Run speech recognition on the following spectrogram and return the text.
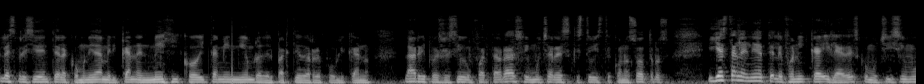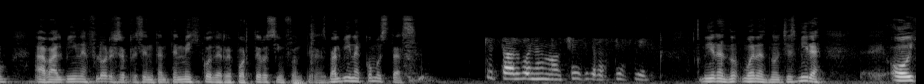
Él es presidente de la Comunidad Americana en México y también miembro del Partido Republicano. Larry, pues recibe un fuerte abrazo y muchas gracias que estuviste con nosotros. Y ya está en la línea telefónica y le agradezco muchísimo a Balbina Flores, representante en México de Reporteros Sin Fronteras. Balbina, ¿cómo estás? ¿Qué tal? Buenas noches, gracias. Bien. Mira, no, buenas noches. Mira, hoy,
